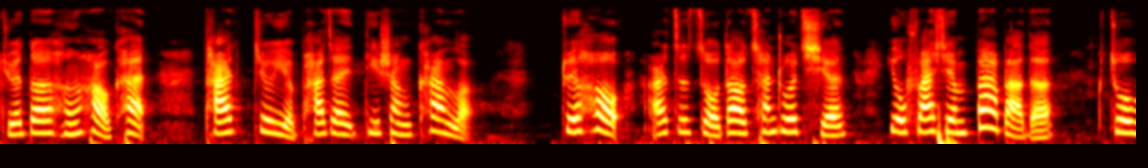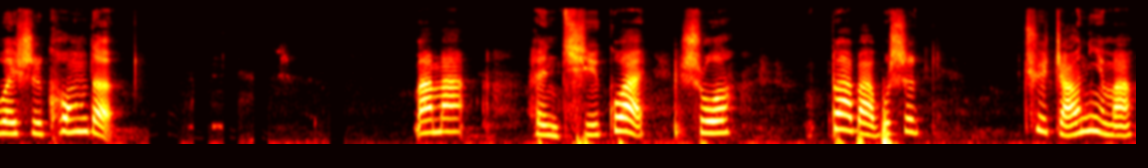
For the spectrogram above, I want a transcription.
觉得很好看，他就也趴在地上看了。最后，儿子走到餐桌前，又发现爸爸的座位是空的。妈妈很奇怪，说：“爸爸不是？”去找你吗？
